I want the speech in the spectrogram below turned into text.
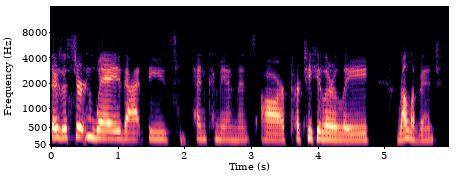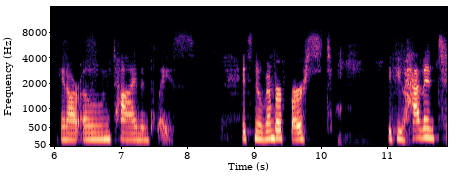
There's a certain way that these 10 commandments are particularly relevant in our own time and place. It's November 1st. If you haven't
